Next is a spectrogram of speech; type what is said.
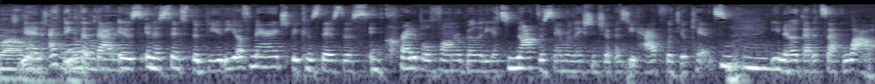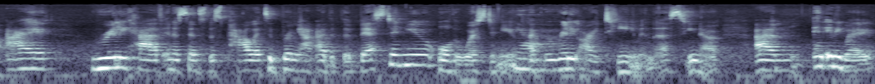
Wow. And I think that that is, in a sense, the beauty of marriage because there's this incredible vulnerability. It's not the same relationship as you have with your kids. You know, that it's like, wow, I really have, in a sense, this power to bring out either the best in you or the worst in you. Yeah. Like, we really are a team in this, you know. Um, and anyway,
